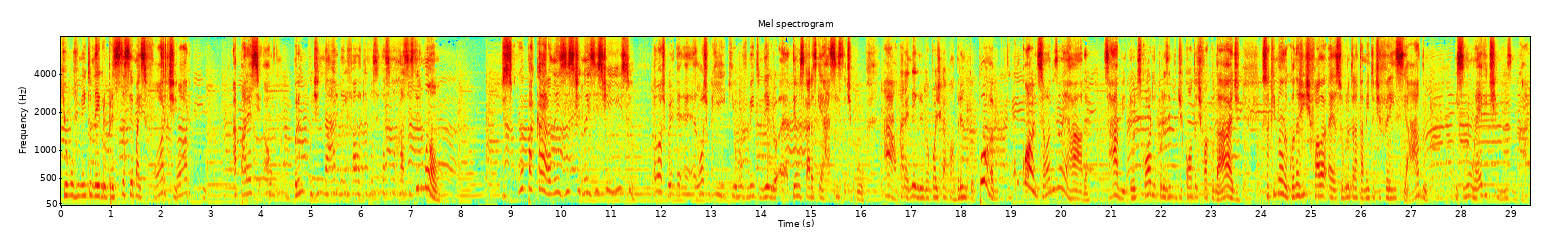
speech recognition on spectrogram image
que o movimento negro precisa ser mais forte, forte aparece algum branco de Nárnia e fala que você tá sendo racista, irmão. Desculpa, cara, não existe, não existe isso. É lógico, é, é, é lógico que, que o movimento negro é, tem uns caras que é racista, tipo, ah, o cara é negro, ele não pode ficar com a branca. Porra, concordo, isso é uma visão errada, sabe? Eu discordo, por exemplo, de cota de faculdade. Só que, mano, quando a gente fala é, sobre o tratamento diferenciado, isso não é vitimismo, cara.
